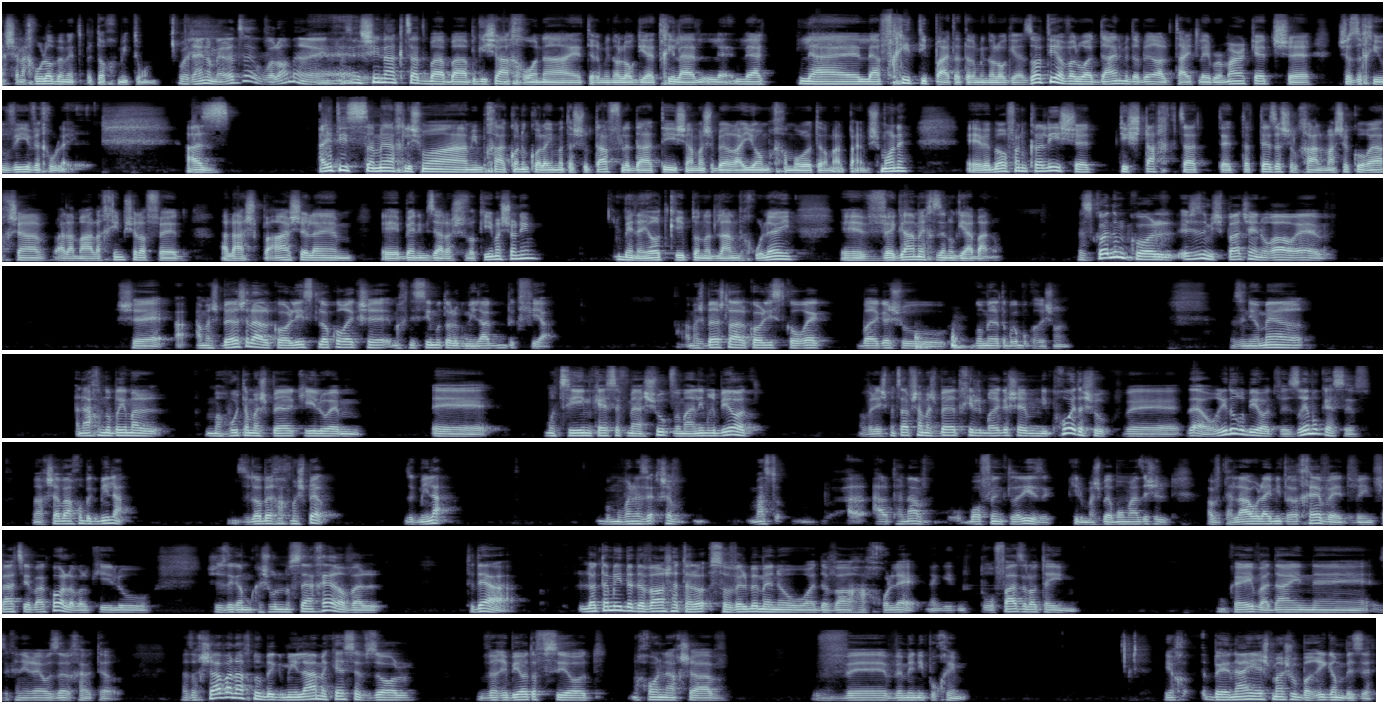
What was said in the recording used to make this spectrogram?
שאנחנו לא באמת בתוך מיתון. הוא עדיין אומר את זה? הוא כבר לא אומר... אה, שינה קצת בפגישה האחרונה אה, טרמינולוגיה, התחיל לה, לה, לה, להפחית טיפה את הטרמינולוגיה הזאתי, אבל הוא עדיין מדבר על tight labor market, ש, שזה חיובי וכולי. אז הייתי שמח לשמוע ממך קודם כל האם אתה שותף לדעתי שהמשבר היום חמור יותר מ-2008 אה, ובאופן כללי שתשטח קצת את התזה שלך על מה שקורה עכשיו, על המהלכים של הפד, על ההשפעה שלהם אה, בין אם זה על השווקים השונים, מניות, קריפטו, נדל"ן וכולי אה, וגם איך זה נוגע בנו. אז קודם כל יש איזה משפט שאני נורא אוהב שהמשבר של האלכוהוליסט לא קורה כשמכניסים אותו לגמילה בכפייה. המשבר של האלכוהוליסט קורה ברגע שהוא גומר את הבקבוק הראשון. אז אני אומר, אנחנו מדברים על מהות המשבר כאילו הם אה, מוציאים כסף מהשוק ומעלים ריביות, אבל יש מצב שהמשבר התחיל ברגע שהם ניפחו את השוק והורידו ריביות והזרימו כסף ועכשיו אנחנו בגמילה. זה לא בהכרח משבר. זה גמילה. במובן הזה עכשיו, מה, על, על פניו באופן כללי זה כאילו משבר במובן הזה של אבטלה אולי מתרחבת ואינפלציה והכל אבל כאילו שזה גם קשור לנושא אחר אבל אתה יודע לא תמיד הדבר שאתה לא סובל ממנו הוא הדבר החולה. נגיד תרופה זה לא טעים אוקיי? ועדיין אה, זה כנראה עוזר לך יותר. אז עכשיו אנחנו בגמילה מכסף זול וריביות אפסיות נכון לעכשיו ו... ומניפוחים. בעיניי יש משהו בריא גם בזה.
